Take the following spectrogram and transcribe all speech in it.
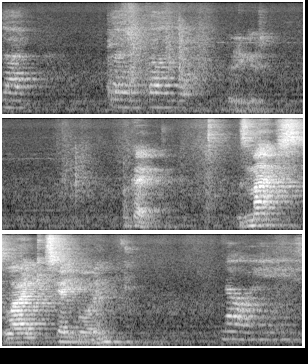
like. Very good. Okay. Does Max like skateboarding? No, he is.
